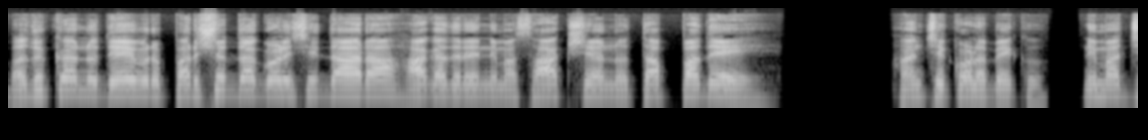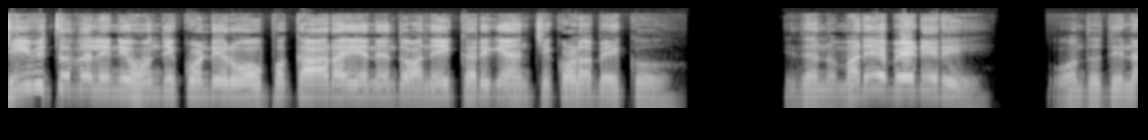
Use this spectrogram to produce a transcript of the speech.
ಬದುಕನ್ನು ದೇವರು ಪರಿಶುದ್ಧಗೊಳಿಸಿದ್ದಾರಾ? ಹಾಗಾದರೆ ನಿಮ್ಮ ಸಾಕ್ಷಿಯನ್ನು ತಪ್ಪದೆ ಹಂಚಿಕೊಳ್ಳಬೇಕು. ನಿಮ್ಮ ಜೀವಿತದಲ್ಲಿ ನೀವು ಹೊಂದಿಕೊಂಡಿರುವ ಉಪಕಾರ ಏನೆಂದು ಅನೇಕರಿಗೆ ಹಂಚಿಕೊಳ್ಳಬೇಕು. ಇದನ್ನು ಮರೆಯಬೇಡಿರಿ. ಒಂದು ದಿನ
